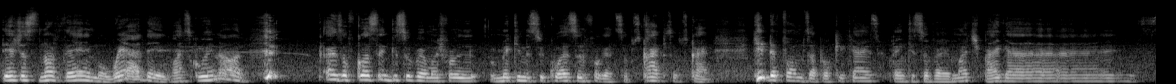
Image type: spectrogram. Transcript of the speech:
they're just not there anymore. Where are they? What's going on? Guys, of course, thank you so very much for making this request. Don't forget, subscribe, subscribe. Hit the thumbs up, okay, guys? Thank you so very much. Bye, guys.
